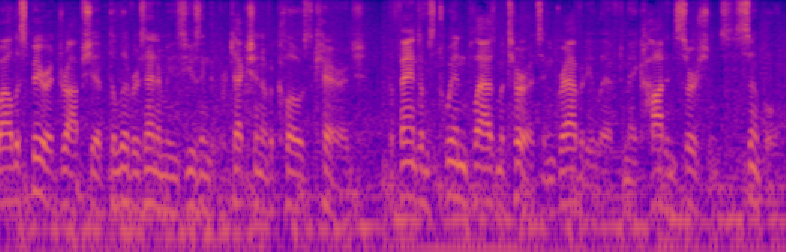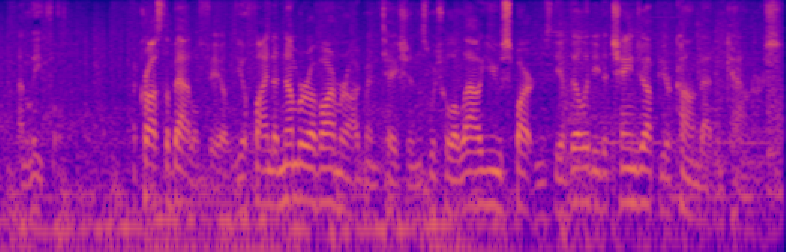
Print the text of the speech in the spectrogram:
While the Spirit dropship delivers enemies using the protection of a closed carriage, the Phantom's twin plasma turrets and gravity lift make hot insertions simple and lethal. Across the battlefield, you'll find a number of armor augmentations which will allow you Spartans the ability to change up your combat encounters.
